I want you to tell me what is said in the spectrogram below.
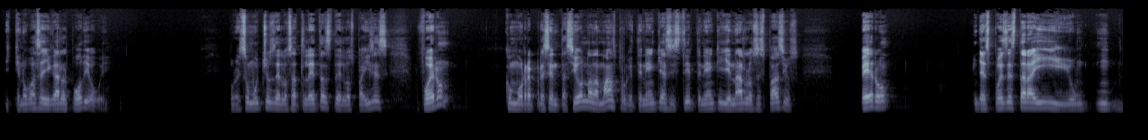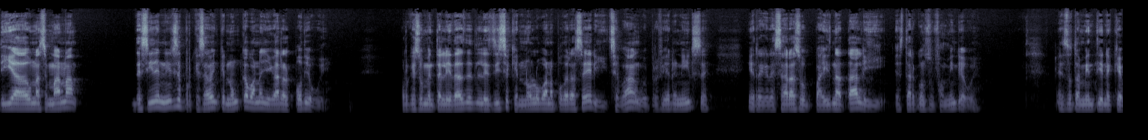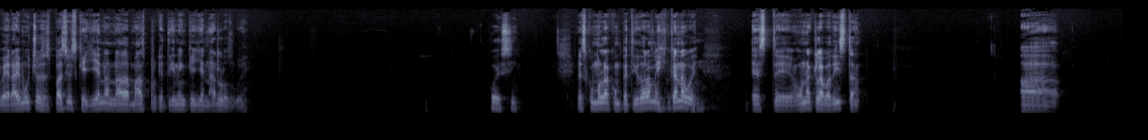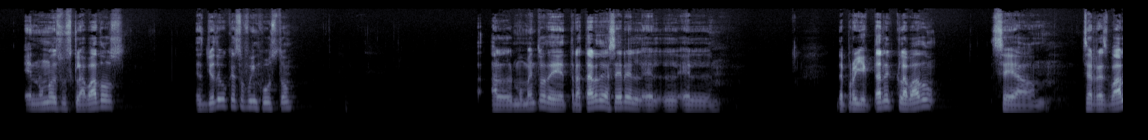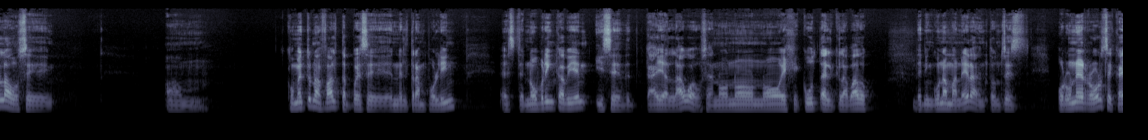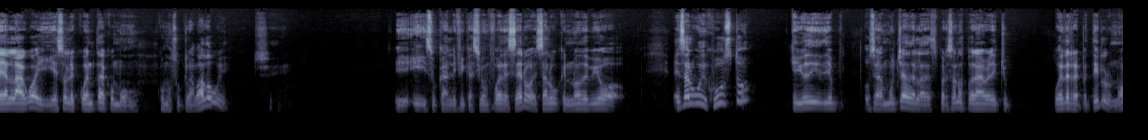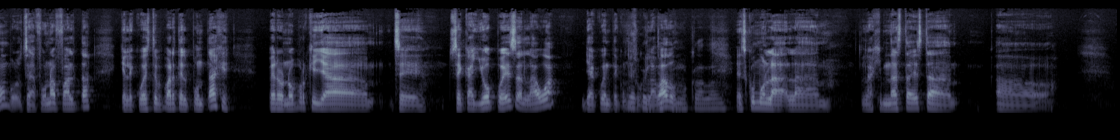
y que no vas a llegar al podio, güey. Por eso muchos de los atletas de los países fueron como representación nada más, porque tenían que asistir, tenían que llenar los espacios. Pero después de estar ahí un día, una semana, deciden irse porque saben que nunca van a llegar al podio, güey. Porque su mentalidad les dice que no lo van a poder hacer y se van, güey. Prefieren irse y regresar a su país natal y estar con su familia, güey. Eso también tiene que ver. Hay muchos espacios que llenan nada más porque tienen que llenarlos, güey. pues sí. Es como la competidora mexicana, güey. Este, una clavadista. Ah, en uno de sus clavados, yo digo que eso fue injusto. Al momento de tratar de hacer el, el- el- de proyectar el clavado, se, am, se resbala o se am, comete una falta, pues, eh, en el trampolín este, no brinca bien y se cae al agua, o sea, no, no, no ejecuta el clavado de ninguna manera. Entonces, por un error se cae al agua y eso le cuenta como, como su clavado, güey. Y, y su calificación fue de cero. Es algo que no debió. Es algo injusto que yo, o sea, muchas de las personas pueden haber dicho, puede repetirlo, ¿no? O sea, fue una falta que le cueste parte del puntaje, pero no porque ya se, se cayó pues al agua, ya cuente como Ya su clavado. como clavado. Es como la, la, la gimnasta esta, ah,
